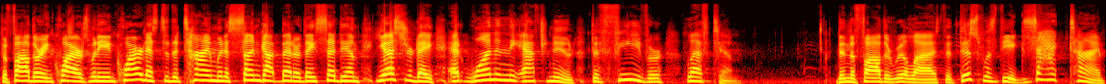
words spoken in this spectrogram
The father inquires. When he inquired as to the time when his son got better, they said to him, Yesterday at one in the afternoon, the fever left him. Then the father realized that this was the exact time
